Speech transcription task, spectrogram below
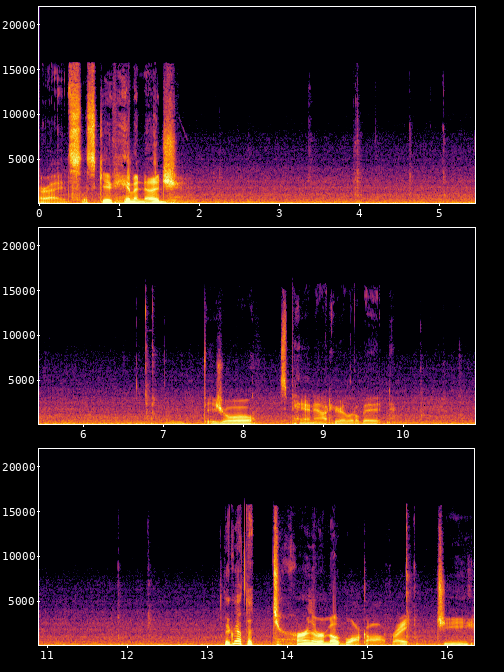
All right. So let's give him a nudge. Visual. Let's pan out here a little bit. I think we have to turn the remote block off, right? G.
